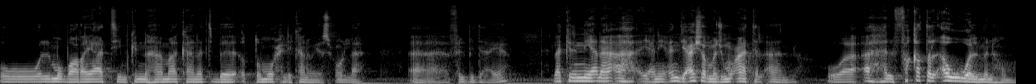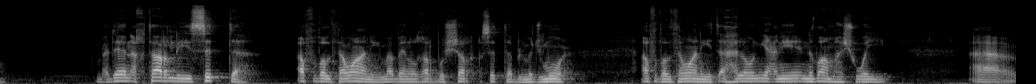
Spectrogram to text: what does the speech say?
والمباريات يمكنها ما كانت بالطموح اللي كانوا يسعون له آه، في البداية. لكن إني أنا يعني عندي عشر مجموعات الآن وأهل فقط الأول منهم. بعدين أختار لي ستة أفضل ثواني ما بين الغرب والشرق ستة بالمجموع. أفضل ثواني يتأهلون يعني نظامها شوي آه،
